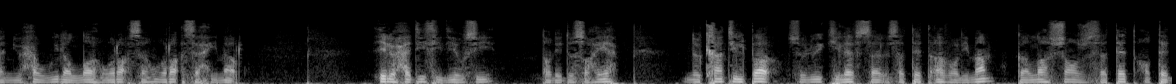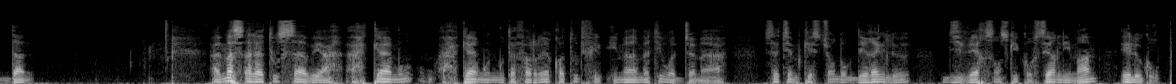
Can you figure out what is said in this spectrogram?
أن يحول الله رأسه رأس حمار et le hadith il dit aussi, dans les deux sahih, ne craint-il pas celui qui lève sa, tête avant l'imam, qu'Allah change sa tête en tête d'âne المسألة السابعة أحكام أحكام متفرقة في الإمامة والجماعة Septième question, donc des règles diverses en ce qui concerne l'imam et le groupe.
